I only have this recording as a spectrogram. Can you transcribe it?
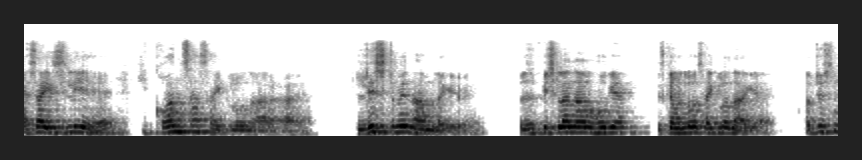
ऐसा इसलिए है कि कौन सा साइक्लोन आ रहा है? लिस्ट में नाम लगे हुए जैसे पिछला नाम हो गया, इसका मतलब साइक्लोन आ गया। अब जैसे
